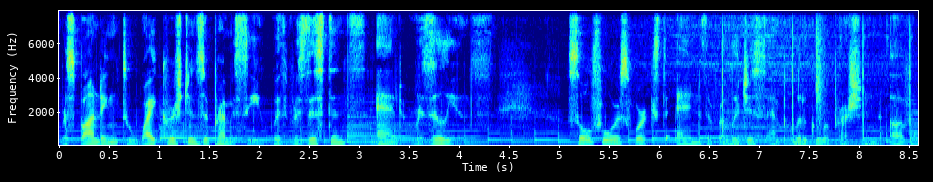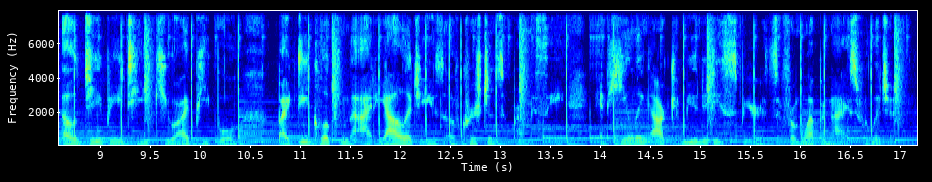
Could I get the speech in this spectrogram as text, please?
responding to white Christian supremacy with resistance and resilience. Soulforce works to end the religious and political oppression of LGBTQI people by decloaking the ideologies of Christian supremacy and healing our community's spirits from weaponized religion.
